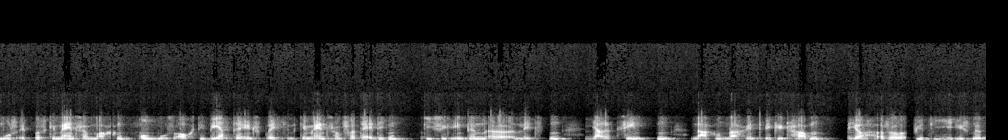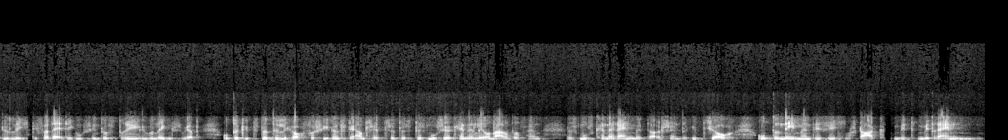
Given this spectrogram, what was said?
muss etwas gemeinsam machen und muss auch die Werte entsprechend gemeinsam verteidigen, die sich in den äh, letzten Jahrzehnten nach und nach entwickelt haben ja, also für die ist natürlich die Verteidigungsindustrie überlegenswert. Und da gibt es natürlich auch verschiedenste Ansätze. Das, das muss ja keine Leonardo sein, das muss keine Rheinmetall sein. Da gibt es ja auch Unternehmen, die sich stark mit, mit rein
